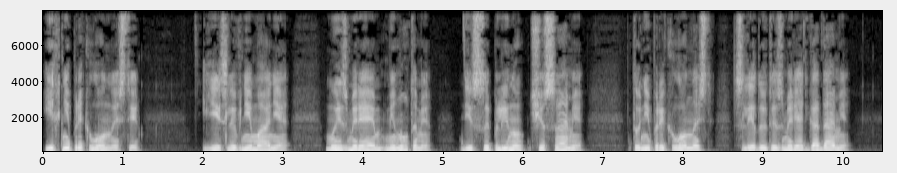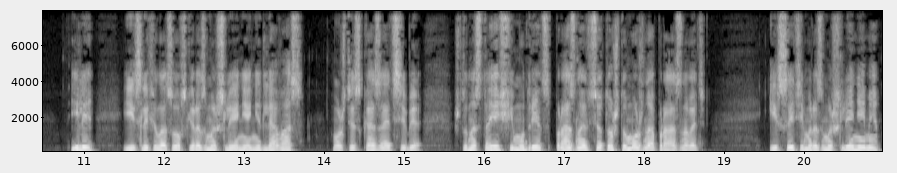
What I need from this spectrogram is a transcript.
их непреклонности. Если внимание мы измеряем минутами, дисциплину — часами, то непреклонность следует измерять годами. Или, если философские размышления не для вас, можете сказать себе, что настоящий мудрец празднует все то, что можно опраздновать. И с этими размышлениями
